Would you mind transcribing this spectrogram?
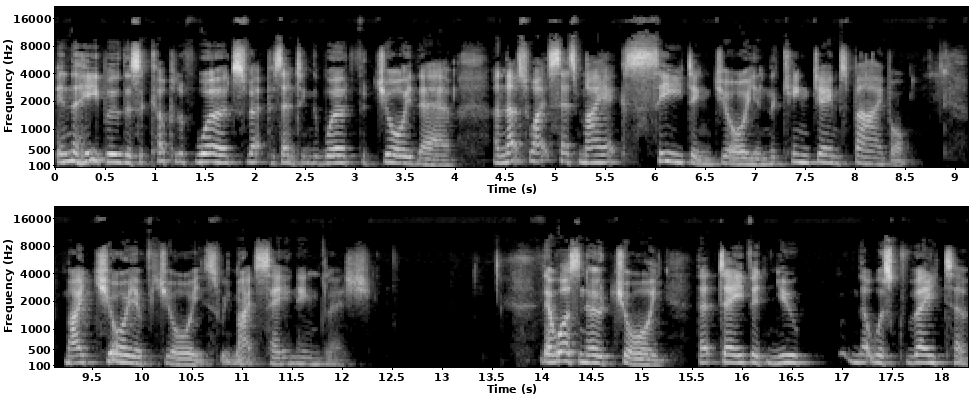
In the Hebrew, there's a couple of words representing the word for joy there, and that's why it says my exceeding joy in the King James Bible. My joy of joys, we might say in English. There was no joy that David knew that was greater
